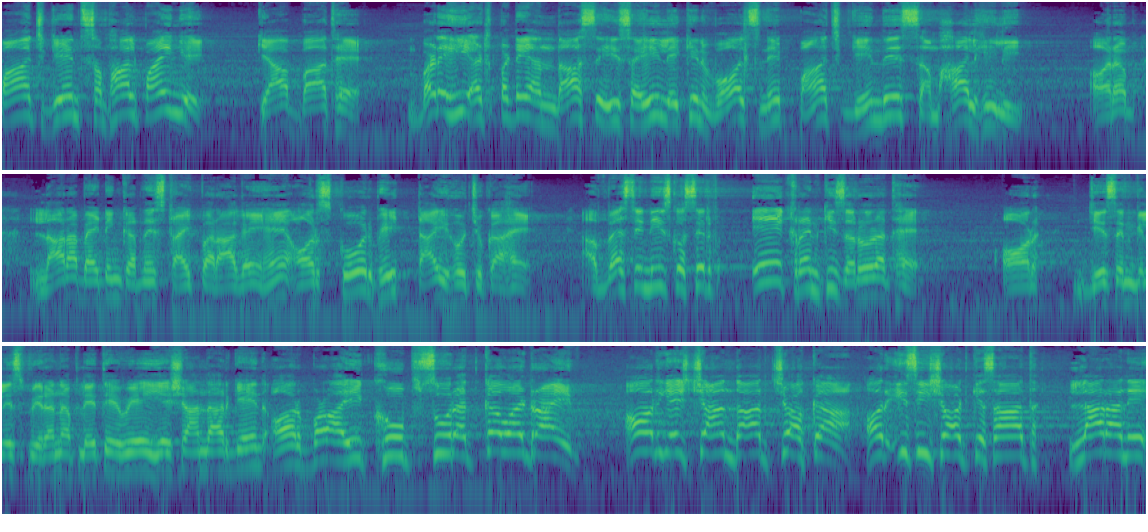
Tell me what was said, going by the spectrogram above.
पाँच गेंद संभाल पाएँगे? क्या बात है। बड़े ही अटपटे अंदाज से ही सही, लेकिन वॉल्स ने पाँच गेंदें संभाल ही ली। और अब लारा बैटिंग करने स्ट्राइक पर आ गए हैं और स्कोर भी टाई हो चुका है। अब वेस्ट इंडीज को सिर्फ़ एक रन की ज़रूरत है। और जेसन गिलिस भी रन अप लेते हुए ये शानदार गेंद और बड़ा ही खूबसूरत कवर ड्राइव और ये शानदार चौका। और इसी शॉट के साथ लारा ने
